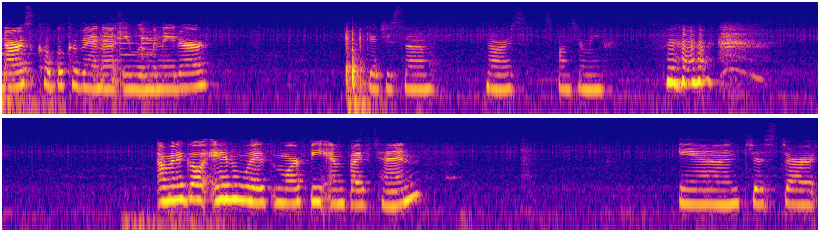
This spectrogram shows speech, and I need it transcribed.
NARS Copacabana Illuminator. Get you some. NARS, sponsor me. I'm going to go in with Morphe M510. And just start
